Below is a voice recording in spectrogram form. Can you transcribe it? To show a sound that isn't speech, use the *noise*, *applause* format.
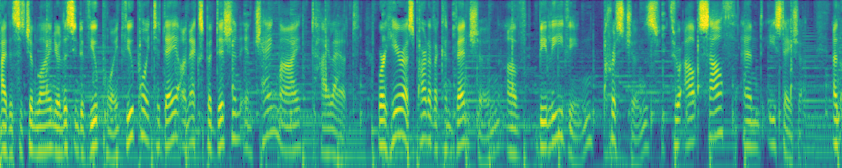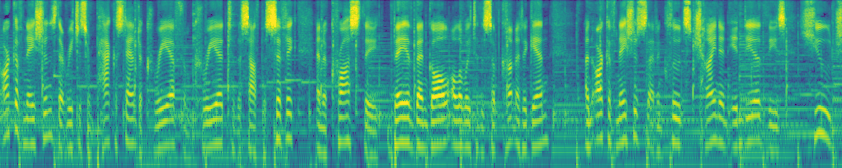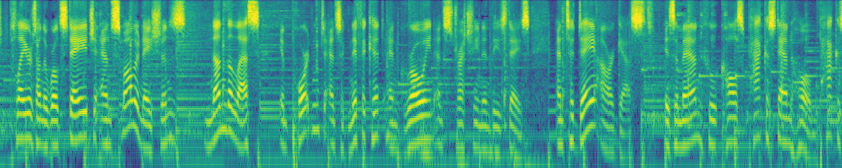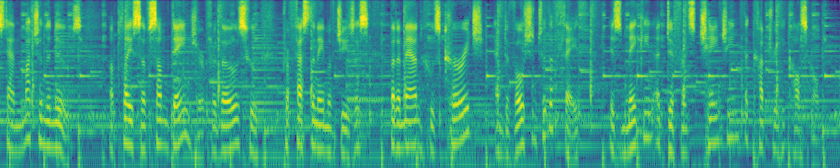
Hi, this is Jim Lyon. You're listening to Viewpoint. Viewpoint today on expedition in Chiang Mai, Thailand. We're here as part of a convention of believing Christians throughout South and East Asia. An arc of nations that reaches from Pakistan to Korea, from Korea to the South Pacific, and across the Bay of Bengal all the way to the subcontinent again an arc of nations that includes China and India, these huge players on the world stage, and smaller nations, nonetheless important and significant and growing and stretching in these days. And today, our guest is a man who calls Pakistan home, Pakistan much in the news, a place of some danger for those who profess the name of Jesus, but a man whose courage and devotion to the faith is making a difference, changing the country he calls home.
